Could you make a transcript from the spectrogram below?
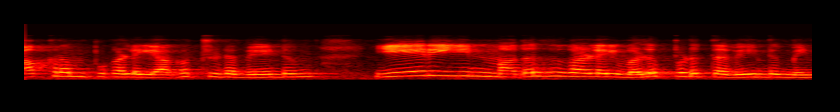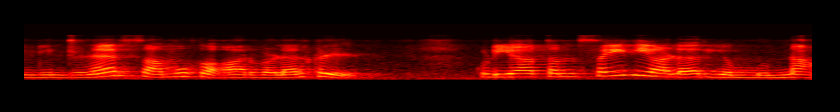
ஆக்கிரமிப்புகளை அகற்றிட வேண்டும். ஏரியின் மதகுகளை வலுப்படுத்த வேண்டும் என்கின்றனர் சமூக ஆர்வலர்கள். குடியாத்தம் செய்தியாளர் எம் முன்னா.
